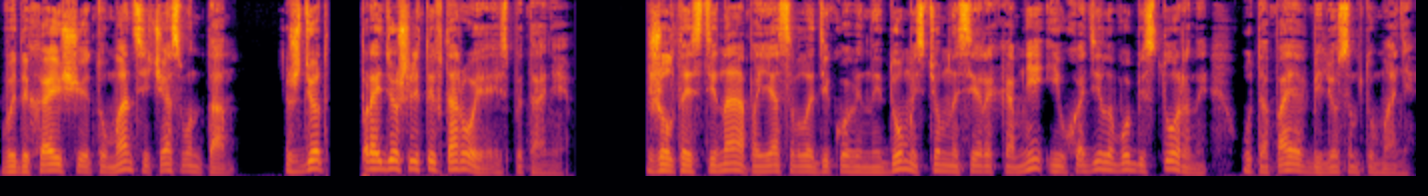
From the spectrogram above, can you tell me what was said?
«Выдыхающий туман сейчас вон там. Ждет, пройдешь ли ты второе испытание». Желтая стена опоясывала диковинный дом из темно-серых камней и уходила в обе стороны, утопая в белесом тумане.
